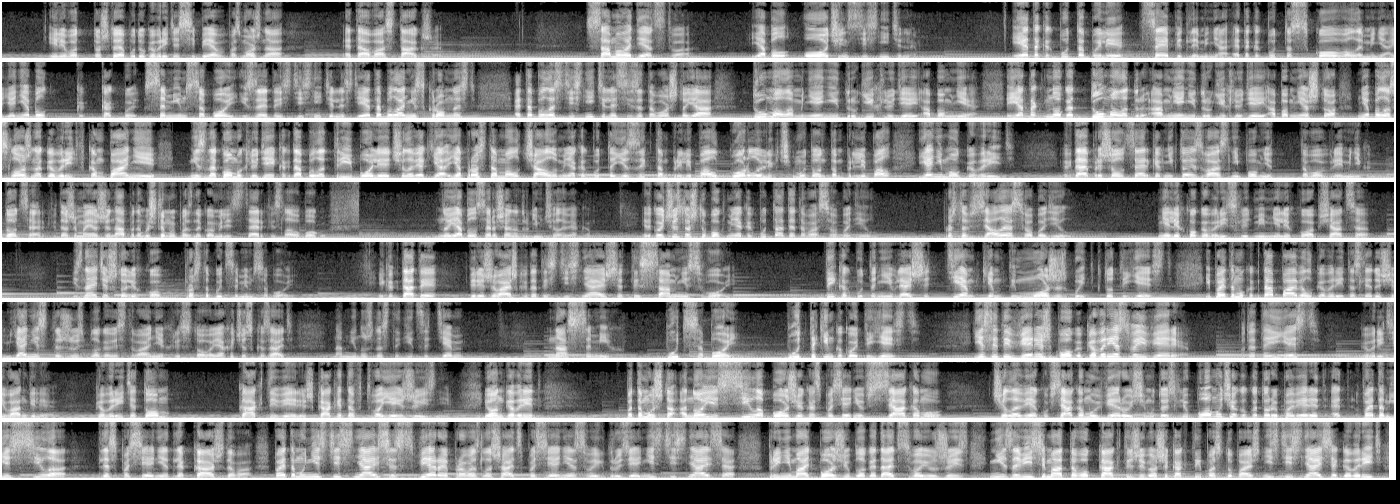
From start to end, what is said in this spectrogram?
или вот то, что я буду говорить о себе, возможно, это о вас также. С самого детства я был очень стеснительным. И это как будто были цепи для меня, это как будто сковывало меня. Я не был как, бы самим собой из-за этой стеснительности. И это была не скромность, это была стеснительность из-за того, что я думал о мнении других людей обо мне. И я так много думал о, о мнении других людей обо мне, что мне было сложно говорить в компании незнакомых людей, когда было три более человек. Я, я просто молчал. У меня как будто язык там прилипал к горлу или к чему-то он там прилипал. Я не мог говорить. Когда я пришел в церковь, никто из вас не помнит того времени, как до церкви. Даже моя жена, потому что мы познакомились в церкви, слава Богу. Но я был совершенно другим человеком. И такое чувство, что Бог меня как будто от этого освободил. Просто взял и освободил. Мне легко говорить с людьми, мне легко общаться. И знаете, что легко? Просто быть самим собой. И когда ты переживаешь, когда ты стесняешься, ты сам не свой. Ты как будто не являешься тем, кем ты можешь быть, кто ты есть. И поэтому, когда Павел говорит о следующем, я не стыжусь благовествования Христова, я хочу сказать, нам не нужно стыдиться тем нас самих. Будь собой, будь таким, какой ты есть. Если ты веришь в Бога, говори о своей вере. Вот это и есть говорить Евангелие, говорить о том, как ты веришь, как это в твоей жизни. И он говорит, потому что оно есть сила Божья к спасению всякому человеку, всякому верующему. То есть любому человеку, который поверит, в этом есть сила для спасения для каждого. Поэтому не стесняйся с верой провозглашать спасение своих друзей. Не стесняйся принимать Божью благодать в свою жизнь, независимо от того, как ты живешь и как ты поступаешь. Не стесняйся говорить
